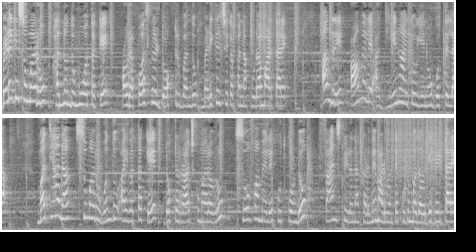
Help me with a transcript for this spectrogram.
ಬೆಳಗ್ಗೆ ಸುಮಾರು ಹನ್ನೊಂದು ಮೂವತ್ತಕ್ಕೆ ಅವರ ಪರ್ಸನಲ್ ಡಾಕ್ಟರ್ ಬಂದು ಮೆಡಿಕಲ್ ಚೆಕಪ್ ಅನ್ನ ಕೂಡ ಮಾಡ್ತಾರೆ. ಅಂದ್ರೆ ಆಮೇಲೆ ಅದೇನಾಯ್ತೋ ಏನೋ ಗೊತ್ತಿಲ್ಲ. ಮಧ್ಯಾಹ್ನ ಸುಮಾರು ಒಂದು ಐವತ್ತಕ್ಕೆ ಡಾಕ್ಟರ್ ರಾಜ್ಕುಮಾರ್ ಅವರು ಸೋಫಾ ಮೇಲೆ ಕೂತ್ಕೊಂಡು ಫ್ಯಾನ್ ಸ್ಪೀಡನ್ನು ಕಡಿಮೆ ಮಾಡುವಂತೆ ಕುಟುಂಬದವ್ರಿಗೆ ಹೇಳ್ತಾರೆ.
